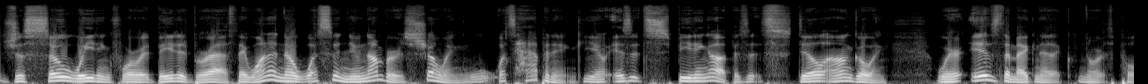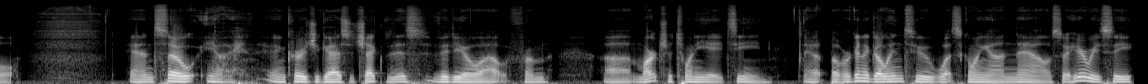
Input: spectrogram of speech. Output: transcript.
just so waiting for with bated breath. They want to know what's the new numbers showing, what's happening. You know, is it speeding up? Is it still ongoing? Where is the magnetic North Pole? And so, you know, I encourage you guys to check this video out from uh, March of 2018. Uh, but we're going to go into what's going on now. So here we see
